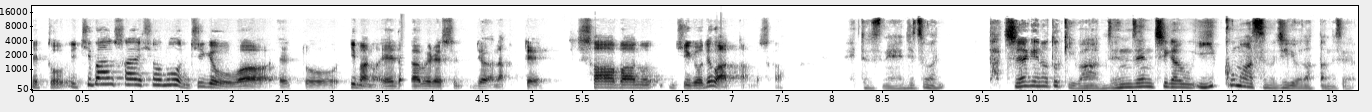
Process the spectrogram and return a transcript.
えっと、一番最初の事業は、えっと、今の AWS ではなくて、サーバーの事業ではあったんですか？えっとですね、実は立ち上げの時は全然違う e コマースの事業だったんですよ。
